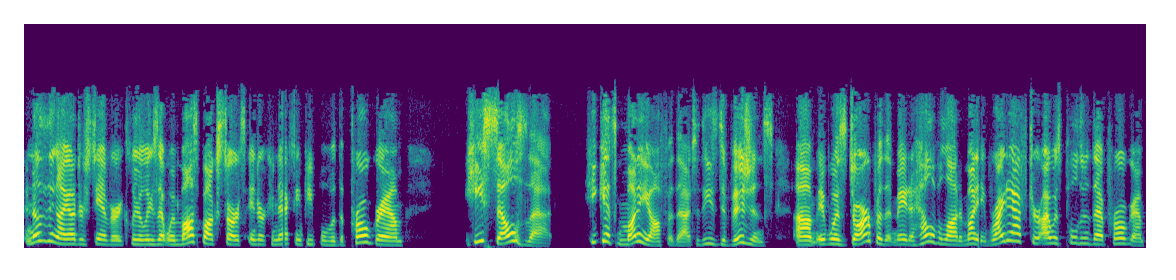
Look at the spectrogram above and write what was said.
another thing I understand very clearly is that when Mosbach starts interconnecting people with the program, he sells that. He gets money off of that to these divisions. Um, it was DARPA that made a hell of a lot of money. Right after I was pulled into that program,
